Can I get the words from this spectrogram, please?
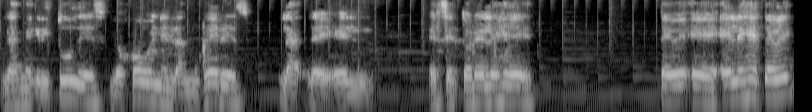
las negritudes, los jóvenes, las mujeres, el, sector LGTB, eh,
